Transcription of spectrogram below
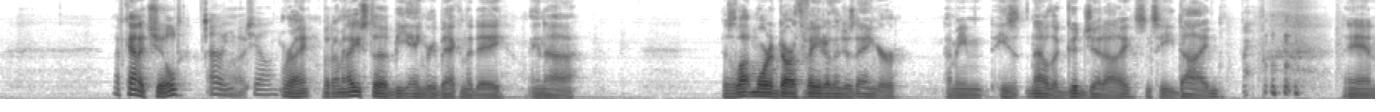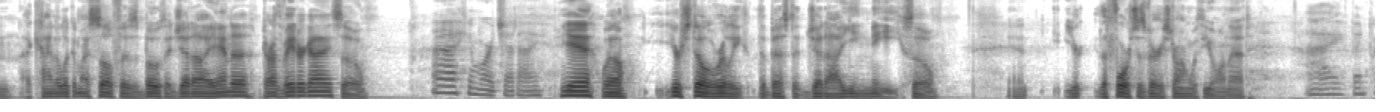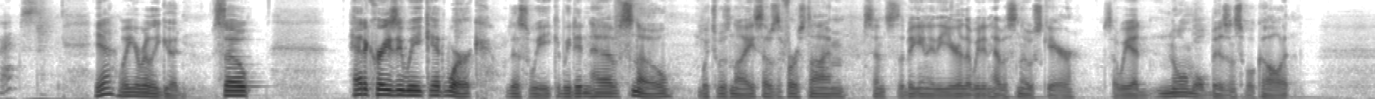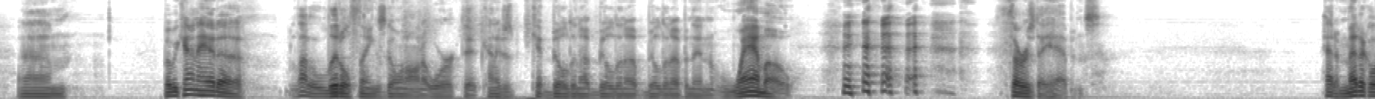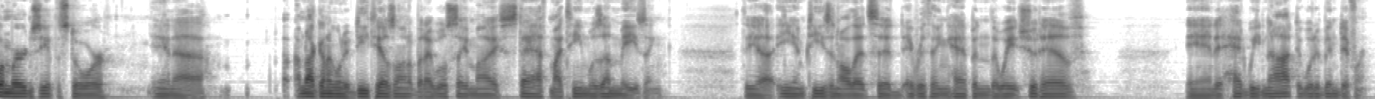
I've kind of chilled. Oh, you chilled. Right. But I mean, I used to be angry back in the day, and uh, there's a lot more to Darth Vader than just anger. I mean, he's now the good Jedi since he died. and I kind of look at myself as both a Jedi and a Darth Vader guy, so Ah, you're more Jedi. yeah, well, you're still really the best at Jediing me, so and you're the force is very strong with you on that. Been practicing. Yeah, well, you're really good. So, had a crazy week at work this week. We didn't have snow, which was nice. That was the first time since the beginning of the year that we didn't have a snow scare. So we had normal business, we'll call it. Um, but we kind of had a, a lot of little things going on at work that kind of just kept building up, building up, building up, and then whammo, Thursday happens. Had a medical emergency at the store, and uh, I'm not going to go into details on it, but I will say my staff, my team was amazing. The uh, EMTs and all that said everything happened the way it should have, and it, had we not, it would have been different.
